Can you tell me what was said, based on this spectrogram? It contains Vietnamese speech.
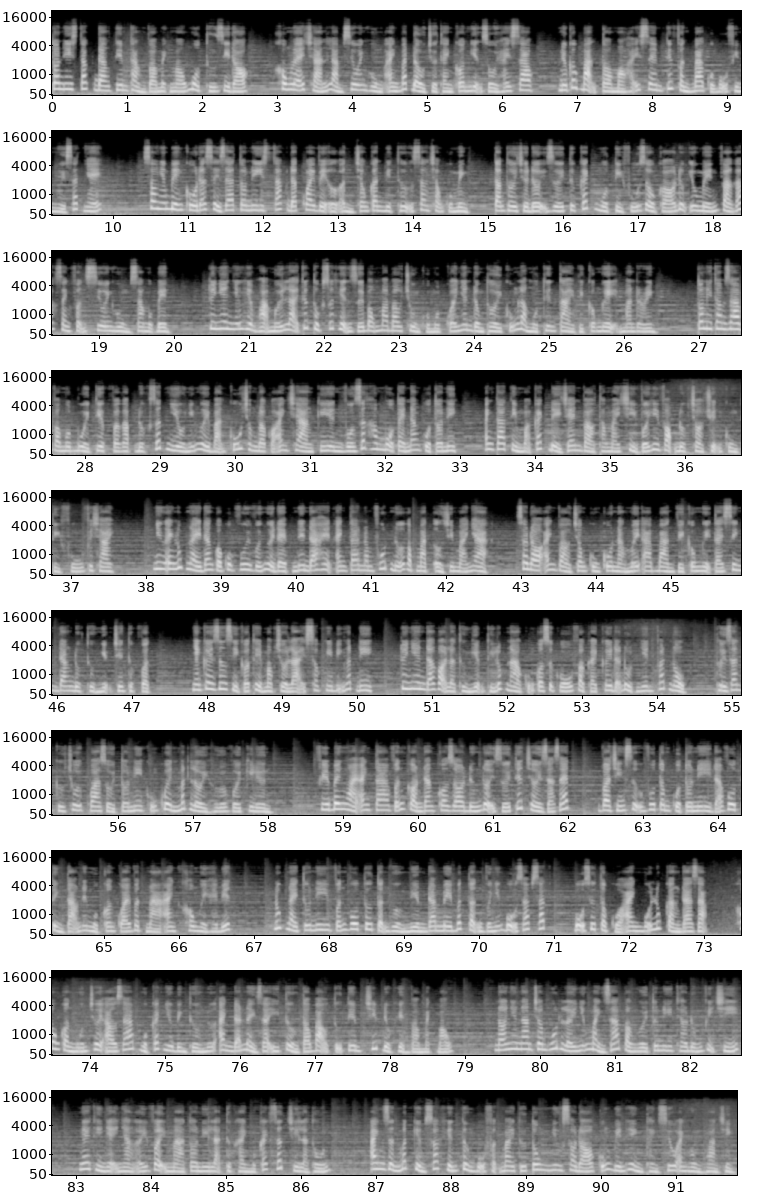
Tony Stark đang tiêm thẳng vào mạch máu một thứ gì đó. Không lẽ chán làm siêu anh hùng anh bắt đầu trở thành con nghiện rồi hay sao? Nếu các bạn tò mò hãy xem tiếp phần 3 của bộ phim Người sắt nhé. Sau những biến cố đã xảy ra, Tony Stark đã quay về ở ẩn trong căn biệt thự sang trọng của mình, tạm thời chờ đợi dưới tư cách một tỷ phú giàu có được yêu mến và gác danh phận siêu anh hùng sang một bên. Tuy nhiên, những hiểm họa mới lại tiếp tục xuất hiện dưới bóng ma bao trùm của một quái nhân đồng thời cũng là một thiên tài về công nghệ Mandarin. Tony tham gia vào một buổi tiệc và gặp được rất nhiều những người bạn cũ, trong đó có anh chàng Kian vốn rất hâm mộ tài năng của Tony. Anh ta tìm mọi cách để chen vào thang máy chỉ với hy vọng được trò chuyện cùng tỷ phú với trai. Nhưng anh lúc này đang có cuộc vui với người đẹp nên đã hẹn anh ta 5 phút nữa gặp mặt ở trên mái nhà. Sau đó anh vào trong cùng cô nàng Mây A bàn về công nghệ tái sinh đang được thử nghiệm trên thực vật. Nhánh cây dương xỉ có thể mọc trở lại sau khi bị ngất đi. Tuy nhiên đã gọi là thử nghiệm thì lúc nào cũng có sự cố và cái cây đã đột nhiên phát nổ. Thời gian cứ trôi qua rồi Tony cũng quên mất lời hứa với Killian. Phía bên ngoài anh ta vẫn còn đang co do đứng đợi dưới tiết trời giá rét và chính sự vô tâm của Tony đã vô tình tạo nên một con quái vật mà anh không hề hay biết. Lúc này Tony vẫn vô tư tận hưởng niềm đam mê bất tận với những bộ giáp sắt, bộ sưu tập của anh mỗi lúc càng đa dạng. Không còn muốn chơi áo giáp một cách như bình thường nữa anh đã nảy ra ý tưởng táo bạo tự tiêm chip điều khiển vào mạch máu. Nó như nam châm hút lấy những mảnh giáp vào người Tony theo đúng vị trí. Nghe thì nhẹ nhàng ấy vậy mà Tony lại thực hành một cách rất chi là thốn. Anh dần mất kiểm soát khiến từng bộ phận bay tứ tung nhưng sau đó cũng biến hình thành siêu anh hùng hoàn chỉnh.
